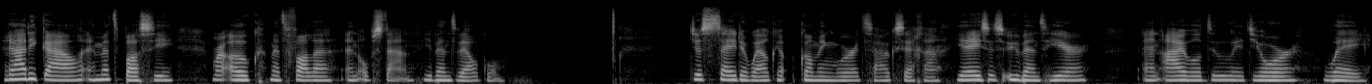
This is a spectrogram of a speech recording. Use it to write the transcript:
Radicaal en met passie, maar ook met vallen en opstaan. Je bent welkom. Just say the welcoming word, zou ik zeggen. Jezus, u bent hier and I will do it your way.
